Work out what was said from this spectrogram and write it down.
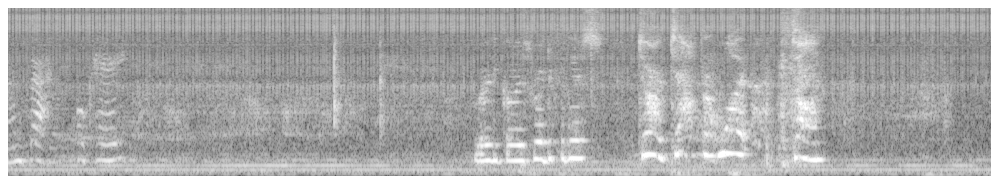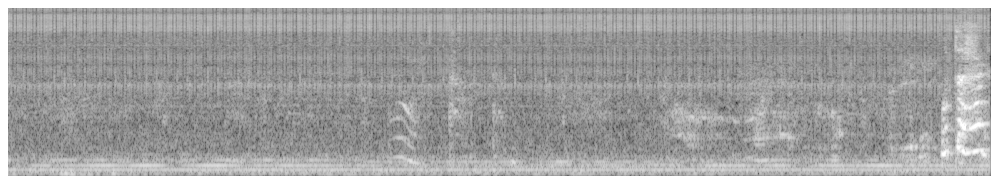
Stand back, okay? Ready, guys? Ready for this? Down, down for what? Down. What the heck?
